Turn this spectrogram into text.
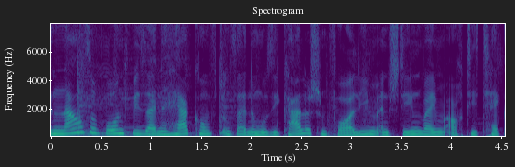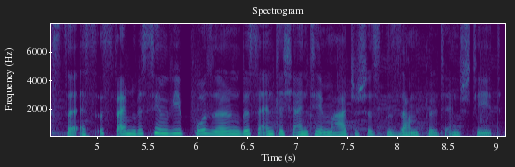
Genauso bunt wie seine Herkunft und seine musikalischen Vorlieben entstehen bei ihm auch die Texte. Es ist ein bisschen wie Puzzeln, bis endlich ein thematisches Gesamtbild entsteht.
